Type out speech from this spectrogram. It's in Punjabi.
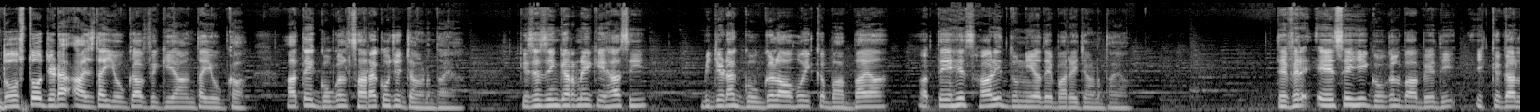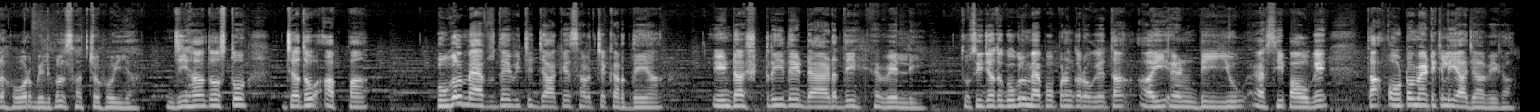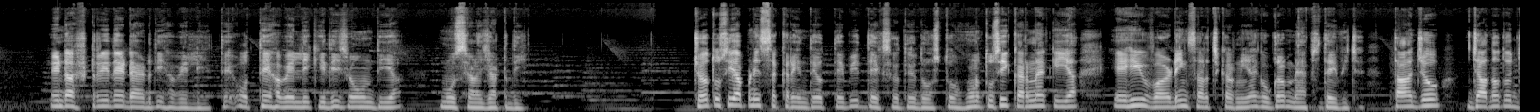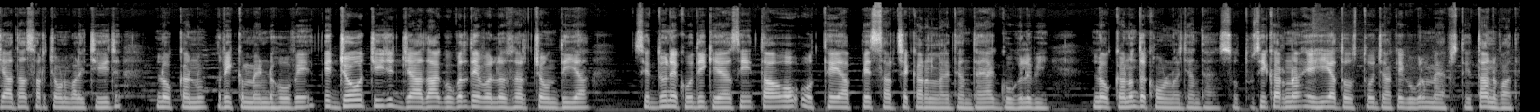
ਦੋਸਤੋ, ਜਿਹੜਾ ਅੱਜ ਦਾ ਯੁੱਗ ਆ ਵਿਗਿਆਨ ਦਾ ਯੁੱਗ ਆ ਅਤੇ ਗੂਗਲ ਸਾਰਾ ਕੁਝ ਜਾਣਦਾ ਆ। ਕਿਸੇ ਸਿੰਗਰ ਨੇ ਕਿਹਾ ਸੀ ਵੀ ਜਿਹੜਾ ਗੂਗਲ ਆ, ਉਹ ਇੱਕ ਬਾਬਾ ਆ ਅਤੇ ਇਹ ਸਾਰੀ ਦੁਨੀਆ ਦੇ ਬਾਰੇ ਜਾਣਦਾ ਆ। ਤੇ ਫਿਰ ਐਸੇ ਹੀ ਗੂਗਲ ਬਾਬੇ ਦੀ ਇੱਕ ਗੱਲ ਹੋਰ ਬਿਲਕੁਲ ਸੱਚ ਹੋਈ ਆ। ਜੀ ਹਾਂ ਦੋਸਤੋ, ਜਦੋਂ ਆਪਾਂ ਗੂਗਲ ਮੈਪਸ ਦੇ ਵਿੱਚ ਜਾ ਕੇ ਸਰਚ ਕਰਦੇ ਆ ਇੰਡਸਟਰੀ ਦੇ ਡੈਡ ਦੀ ਹਵੇਲੀ ਤੁਸੀਂ ਜਦੋਂ ਗੂਗਲ ਮੈਪ ਓਪਨ ਕਰੋਗੇ ਤਾਂ I N D U S E ਪਾਓਗੇ, ਤਾਂ ਆਟੋਮੈਟਿਕਲੀ ਆ ਜਾਵੇਗਾ। ਇੰਡਸਟਰੀ ਦੇ ਡੈਡ ਦੀ ਹਵੇਲੀ, ਤੇ ਉੱਥੇ ਹਵੇਲੀ ਕਿਹਦੀ ਸ਼ੋ ਹੁੰਦੀ ਆ? ਮੂਸੇ ਵਾਲੇ ਜੱਟ ਦੀ। ਜੋ ਤੁਸੀਂ ਆਪਣੀ ਸਕਰੀਨ ਦੇ ਉੱਤੇ ਵੀ ਦੇਖ ਸਕਦੇ ਹੋ ਦੋਸਤੋ, ਹੁਣ ਤੁਸੀਂ ਕਰਨਾ ਕੀ ਆ? ਇਹੀ ਵਰਡਿੰਗ ਸਰਚ ਕਰਨੀ ਆ ਗੂਗਲ ਮੈਪਸ ਦੇ ਵਿੱਚ, ਤਾਂ ਜੋ ਜ਼ਿਆਦਾ ਤੋਂ ਜ਼ਿਆਦਾ ਸਰਚ ਆਉਣ ਵਾਲੀ ਚੀਜ਼ ਲੋਕਾਂ ਨੂੰ ਰਿਕਮੈਂਡ ਹੋਵੇ, ਤੇ ਜੋ ਚੀਜ਼ ਜ਼ਿਆਦਾ ਗੂਗਲ ਦੇ ਵੱਲੋਂ ਸਰਚ ਆਉਂਦੀ ਆ ਸਿੱਧੂ ਨੇ ਖੁਦ ਹੀ ਕਿਹਾ ਸੀ, ਤਾਂ ਉਹ ਉੱਥੇ ਆਪੇ ਸਰਚ ਕਰਨ ਲੱਗ ਜਾਂਦਾ ਹੈ ਗੂਗਲ ਵੀ ਲੋਕਾਂ ਨੂੰ ਦਿਖਾਉਣ ਲੱਗ ਜਾਂਦਾ ਸੋ ਤੁਸੀਂ ਕਰਨਾ ਇਹੀ ਆ ਦੋਸਤੋ, ਜਾ ਕੇ ਗੂਗਲ ਮੈਪਸ ਤੇ। ਧੰਨਵਾਦ।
